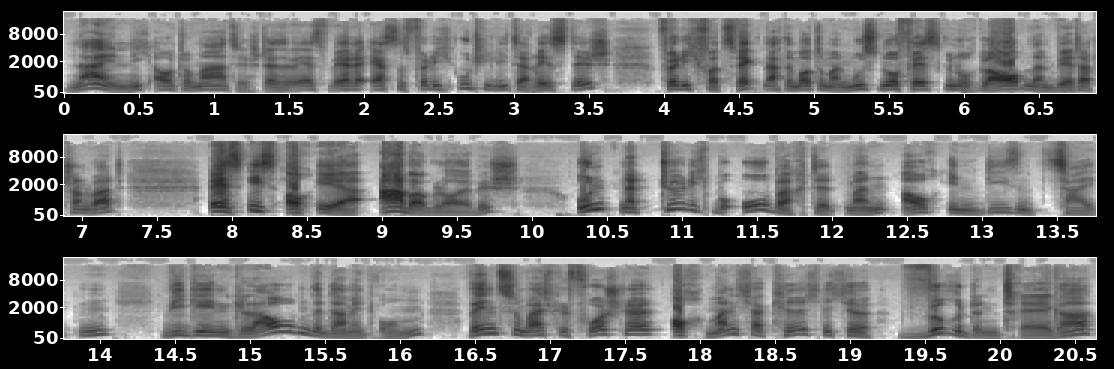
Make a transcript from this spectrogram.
Nein, nicht automatisch. Das wäre erstens völlig utilitaristisch, völlig verzweckt nach dem Motto, man muss nur fest genug glauben, dann wird das schon was. Es ist auch eher abergläubisch und natürlich beobachtet man auch in diesen Zeiten, wie gehen Glaubende damit um, wenn zum Beispiel vorschnell auch mancher kirchliche Würdenträger,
